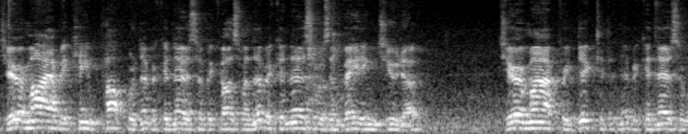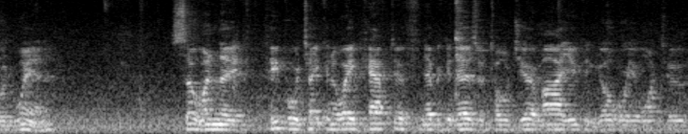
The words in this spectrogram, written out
Jeremiah became popular with Nebuchadnezzar because when Nebuchadnezzar was invading Judah, Jeremiah predicted that Nebuchadnezzar would win. So when the people were taken away captive, Nebuchadnezzar told Jeremiah, you can go where you want to.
